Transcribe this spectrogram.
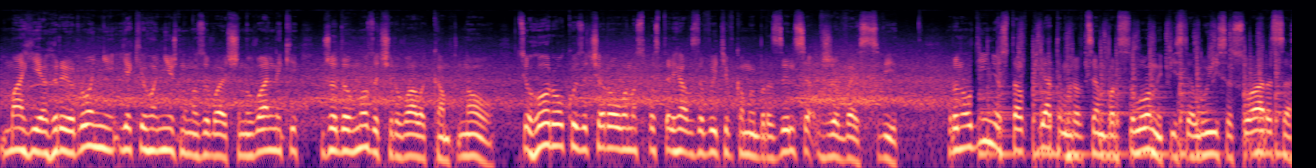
Магія гри Ронні, як його ніжно називають шанувальники, вже давно зачарувала Камп Ноу. Цього року зачаровано спостерігав за витівками бразильця вже весь світ. Роналдіньо став п'ятим гравцем Барселони після Луїса Суареса,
